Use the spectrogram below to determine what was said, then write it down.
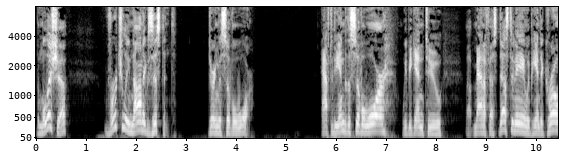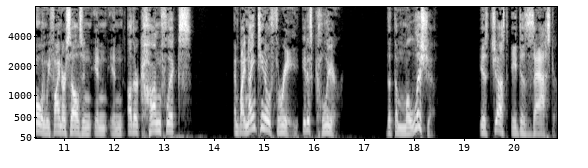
The militia virtually non-existent during the Civil War. After the end of the Civil War, we began to uh, manifest destiny and we begin to grow and we find ourselves in, in, in other conflicts. And by 1903, it is clear that the militia is just a disaster.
